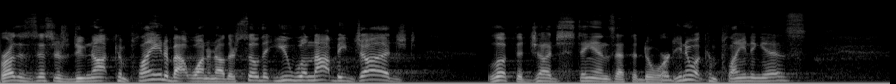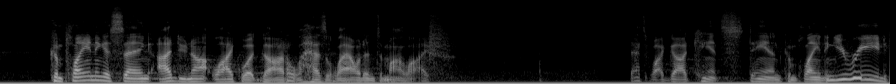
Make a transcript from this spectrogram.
Brothers and sisters, do not complain about one another so that you will not be judged. Look, the judge stands at the door. Do you know what complaining is? Complaining is saying, I do not like what God has allowed into my life. That's why God can't stand complaining. You read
